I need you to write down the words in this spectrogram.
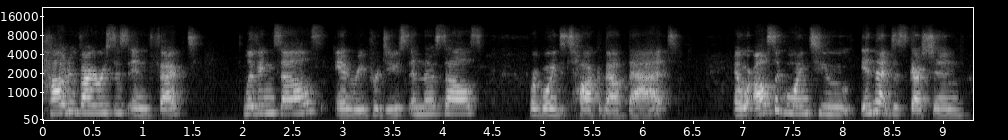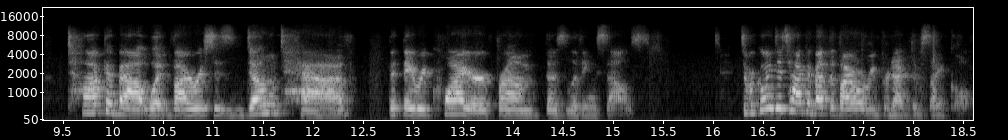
How do viruses infect living cells and reproduce in those cells? We're going to talk about that. And we're also going to, in that discussion, talk about what viruses don't have that they require from those living cells. So we're going to talk about the viral reproductive cycle.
